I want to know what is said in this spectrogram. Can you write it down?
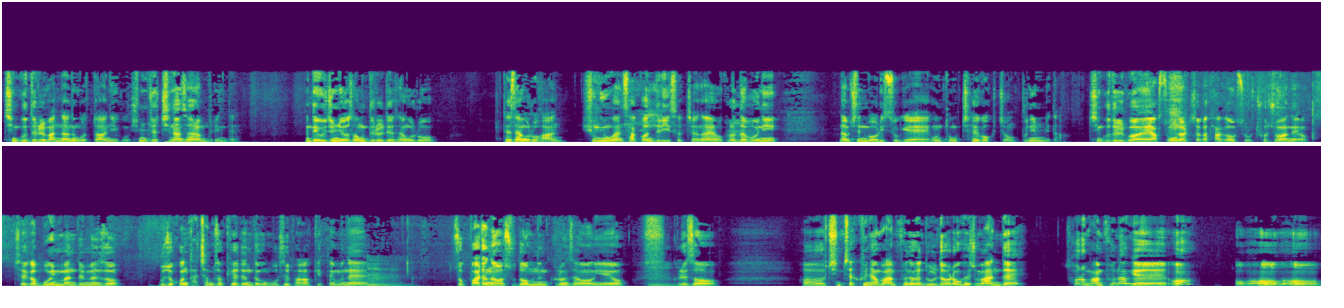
친구들을 만나는 것도 아니고 심지어 친한 사람들인데. 근데 요즘 여성들을 대상으로 대상으로 한 흉흉한 사건들이 있었잖아요. 그러다 보니 남친 머릿속에 온통 제 걱정뿐입니다. 친구들과의 약속 날짜가 다가올수록 초조하네요. 제가 모임 만들면서 무조건 다 참석해야 된다고 못을 박았기 때문에 음. 쏙 빠져나올 수도 없는 그런 상황이에요. 음. 그래서 아 진짜 그냥 마음 편하게 놀다 오라고 해주면 안 돼? 서로 마음 편하게 어? 어, 어.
